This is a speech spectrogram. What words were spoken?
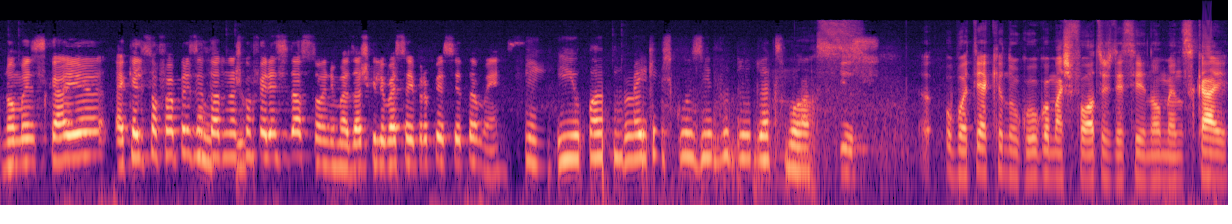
No Man's Sky é... é que ele só foi apresentado nas conferências da Sony, mas acho que ele vai sair pra PC também. Sim. E o Quantum Break é exclusivo do, do Xbox. Nossa. Isso. Eu- botei aqui no Google umas fotos desse No Man's Sky.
